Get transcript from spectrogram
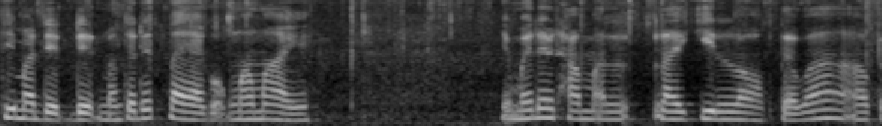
ที่มาเด็ดเด็ดมันจะได้แตกออกมาใหม่ ยังไม่ได้ทำอะไรกินหรอกแต่ว่าเอาไป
